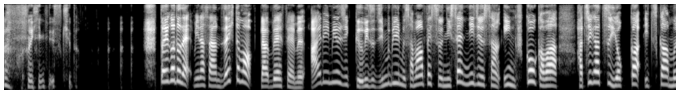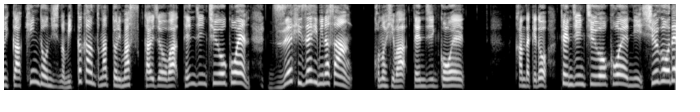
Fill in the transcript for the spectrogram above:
いいんですけど。ということで皆さんぜひともラブ f m アイリーミュージック with ジムビームサマーフェス2023 in 福岡は8月4日5日6日金土日の3日間となっております。会場は天神中央公園。ぜひぜひ皆さんこの日は天神公園間だけど天神中央公園に集合で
